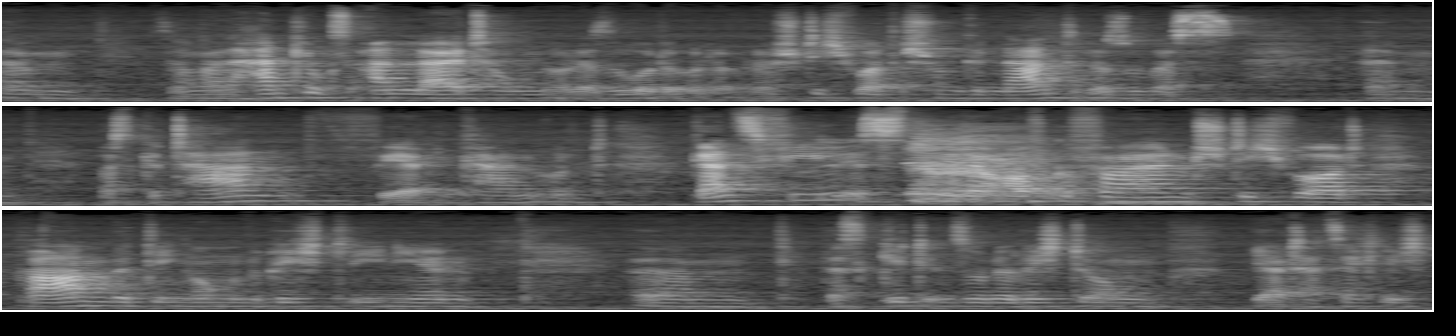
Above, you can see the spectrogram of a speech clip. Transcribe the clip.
ähm, sagen wir mal, Handlungsanleitungen oder so oder, oder, Stichworte schon genannt oder so, was, ähm, was getan werden kann. Und ganz viel ist mir aufgefallen, Stichwort Rahmenbedingungen, Richtlinien. Ähm, das geht in so eine Richtung, ja tatsächlich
